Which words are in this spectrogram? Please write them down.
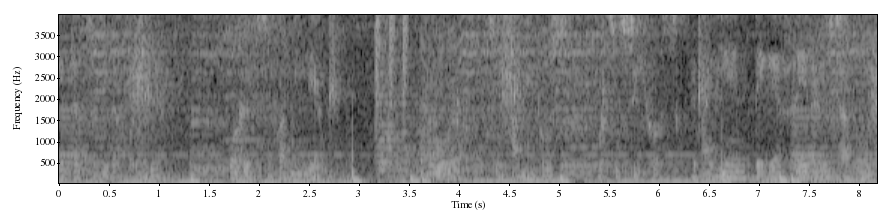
Da su vida por ella, por su familia, por sus amigos, por sus hijos. Valiente, guerrera, luchadora,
